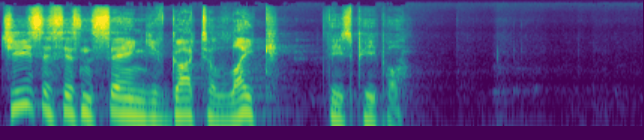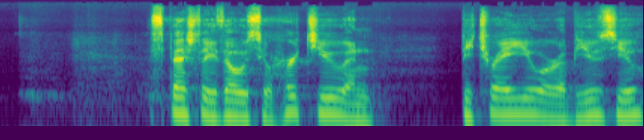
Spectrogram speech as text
Jesus isn't saying you've got to like these people, especially those who hurt you and betray you or abuse you.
